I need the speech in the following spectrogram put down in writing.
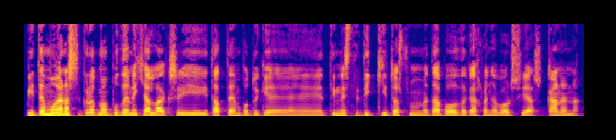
Πείτε μου ένα συγκρότημα που δεν έχει αλλάξει τα τέμπο του και την αισθητική του, ας πούμε, μετά από 10 χρόνια παρουσίας. Κανένα.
